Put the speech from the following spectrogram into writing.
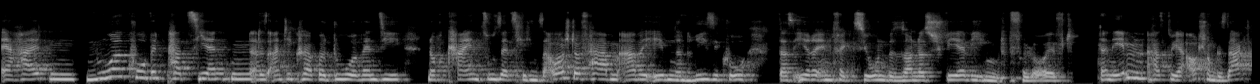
erhalten nur Covid-Patienten das Antikörperduo, wenn sie noch keinen zusätzlichen Sauerstoff haben, aber eben ein Risiko, dass ihre Infektion besonders schwerwiegend verläuft. Daneben hast du ja auch schon gesagt,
